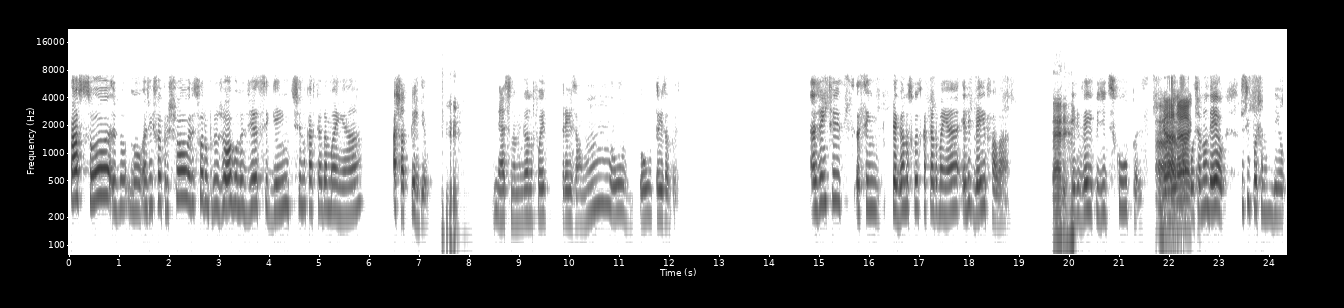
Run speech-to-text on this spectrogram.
passou, no- no- a gente foi pro show, eles foram pro jogo no dia seguinte, no café da manhã, a Chape perdeu. né, se não me engano, foi 3 a 1 ou, ou 3 a 2 A gente, assim, pegando as coisas do café da manhã, ele veio falar. Sério. Ele veio pedir desculpas. Ah, Ele. Poxa, não deu. Eu disse assim, poxa, não deu.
